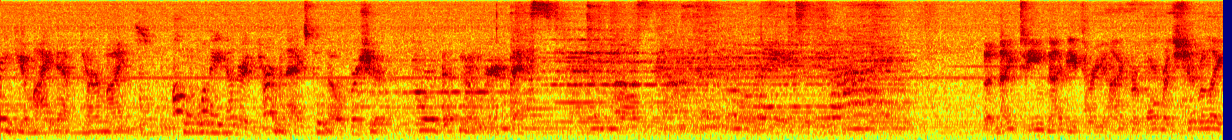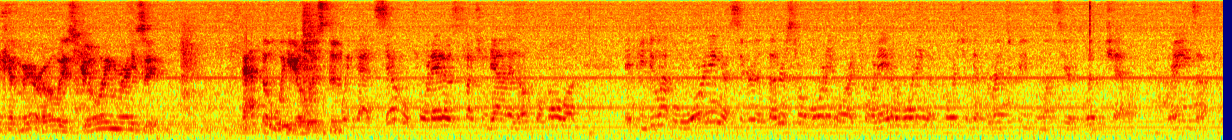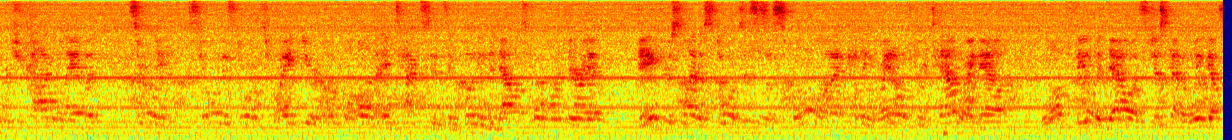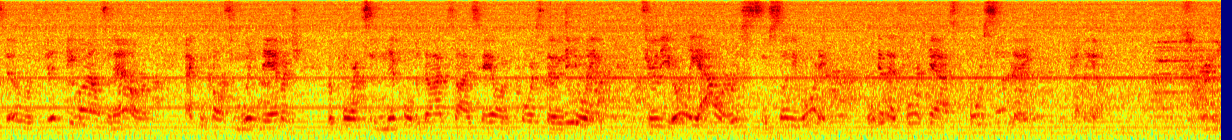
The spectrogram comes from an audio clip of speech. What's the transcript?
worried you might have termites? Call 1-800-TERMINIX to know for sure. Heard that number. Thanks. The 1993 high-performance Chevrolet Camaro is going racing. At the wheel is the... We've had several tornadoes touching down in Oklahoma. If you do have a warning, a severe thunderstorm warning, or a tornado warning, of course you'll get the reports of nickel to dime-sized hail, and of course, they're continuing through the early hours of Sunday morning. We'll get that forecast for Sunday coming up. Spring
